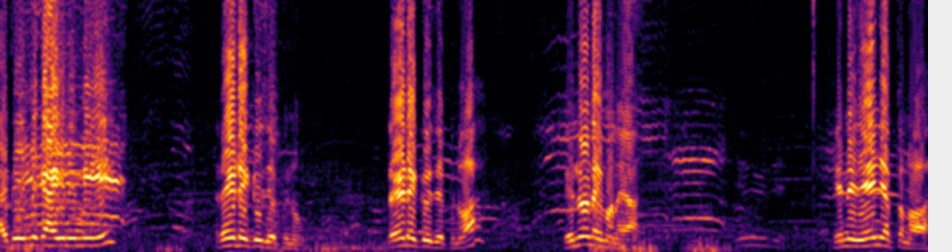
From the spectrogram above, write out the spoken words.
అయితే ఎందుకు ఆగినాయి మీ రేట్ ఎక్కువ చెప్పినావు. రేట్ ఎక్కువ చెప్పినావా? ఎన్ని ఉన్నాయి మనయా? ఎన్ని ఏం చెప్తున్నావా?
